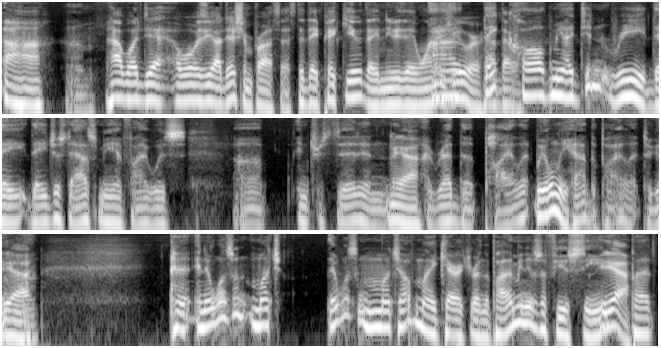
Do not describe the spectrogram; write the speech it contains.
Uh huh. Um, How what? Yeah, what was the audition process? Did they pick you? They knew they wanted Uh, you, or they how'd work? called me. I didn't read. They they just asked me if I was uh, interested, and Yeah. I read the pilot. We only had the pilot to go Yeah. on, and it wasn't much. There wasn't much of my character in the pilot. I mean, there was a few scenes, Yeah. But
